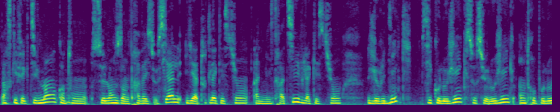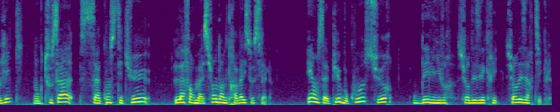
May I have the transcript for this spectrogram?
Parce qu'effectivement, quand on se lance dans le travail social, il y a toute la question administrative, la question juridique, psychologique, sociologique, anthropologique. Donc tout ça, ça constitue la formation dans le travail social. Et on s'appuie beaucoup sur des livres, sur des écrits, sur des articles.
